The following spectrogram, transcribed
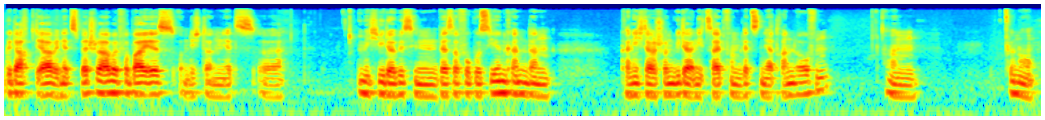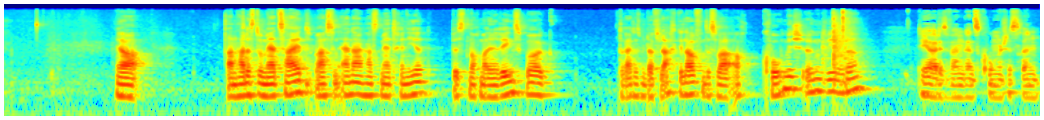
gedacht, ja, wenn jetzt Bachelorarbeit vorbei ist und ich dann jetzt äh, mich wieder ein bisschen besser fokussieren kann, dann kann ich da schon wieder an die Zeit vom letzten Jahr dranlaufen. Ähm, genau. Ja, dann hattest du mehr Zeit, warst in Erlangen, hast mehr trainiert, bist nochmal in Regensburg 3000 Meter flach gelaufen. Das war auch komisch irgendwie, oder? Ja, das war ein ganz komisches Rennen.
